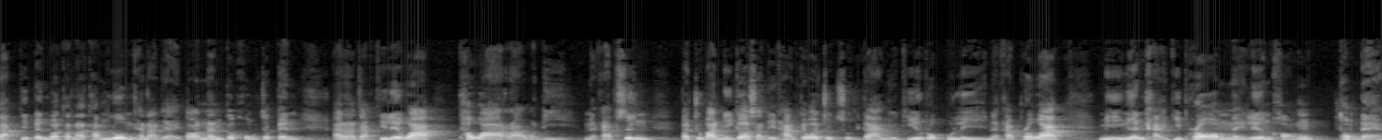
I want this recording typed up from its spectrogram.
จักรที่เป็นวัฒนธรรมร่วมขนาดใหญ่ตอนนั้นก็คงจะเป็นอาณาจักรที่เรียกว่าทวาราวดีนะครับซึ่งปัจจุบันนี้ก็สันนิษฐานกันว่าจุดศูนย์กลางอยู่ที่รบบุรีนะครับเพราะว่ามีเงื่อนไขที่พร้อมในเรื่องของทองแดง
